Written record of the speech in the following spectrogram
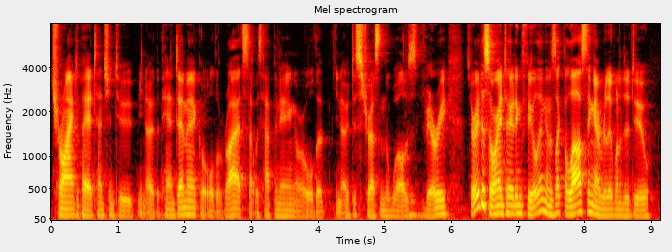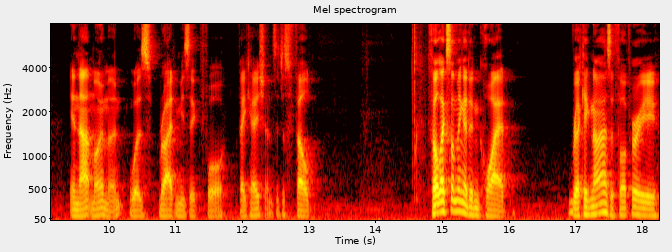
trying to pay attention to you know the pandemic or all the riots that was happening or all the you know distress in the world. It's very it's very disorientating feeling. And it's like the last thing i really wanted to do in that moment was write music for vacations. It just felt felt like something I didn't quite recognize. It felt very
